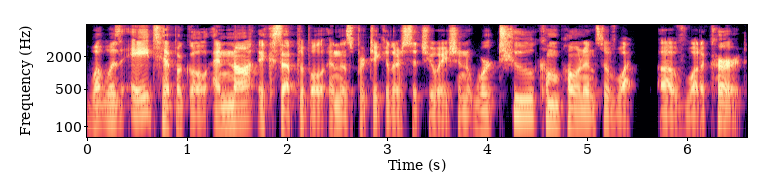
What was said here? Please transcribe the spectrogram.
what was atypical and not acceptable in this particular situation were two components of what of what occurred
